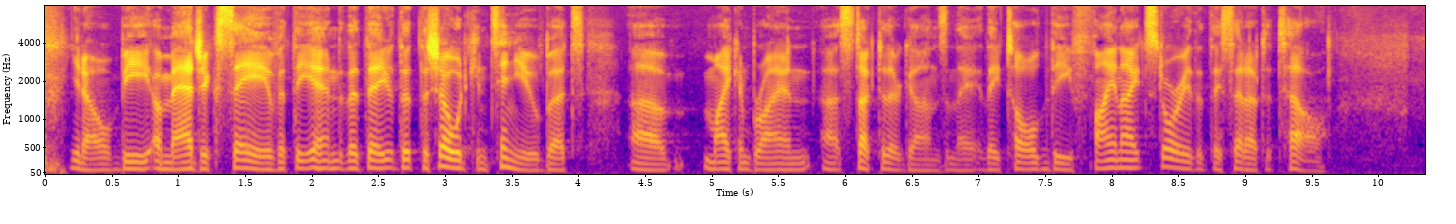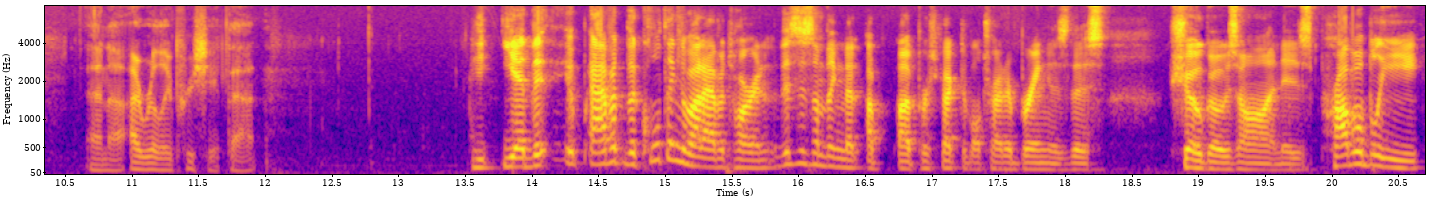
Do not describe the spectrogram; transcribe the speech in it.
you know, be a magic save at the end that they that the show would continue. But uh, Mike and Bryan uh, stuck to their guns and they they told the finite story that they set out to tell, and uh, I really appreciate that. Yeah, the the cool thing about Avatar, and this is something that a, a perspective I'll try to bring as this show goes on, is probably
